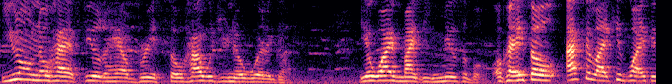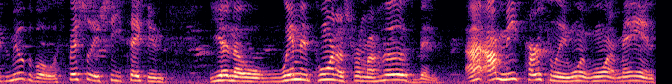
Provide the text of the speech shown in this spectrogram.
You don't know how it feels to have breasts, so how would you know where to go? your wife might be miserable. Okay, so I feel like his wife is miserable, especially if she taking, you know, women pointers from her husband. I, I me personally want want man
